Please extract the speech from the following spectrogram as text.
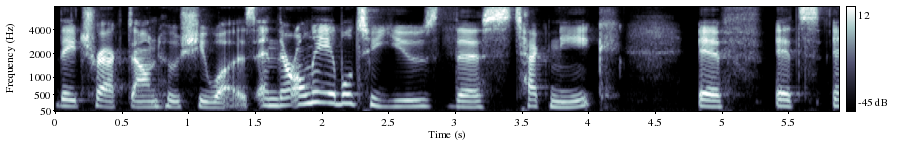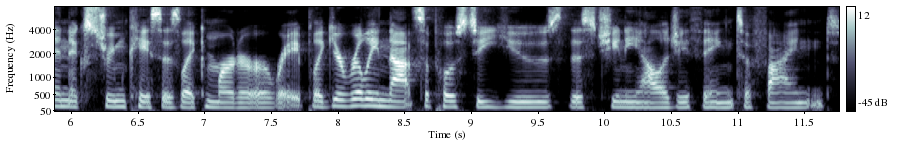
they track down who she was. And they're only able to use this technique if it's in extreme cases like murder or rape. Like you're really not supposed to use this genealogy thing to find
